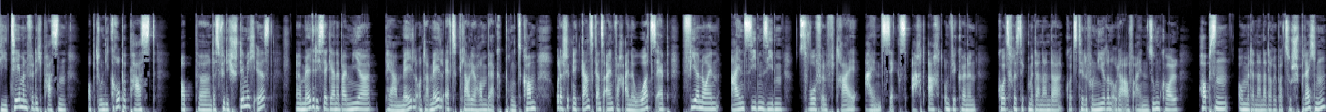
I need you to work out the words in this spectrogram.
die Themen für dich passen, ob du in die Gruppe passt, ob äh, das für dich stimmig ist. Äh, melde dich sehr gerne bei mir per Mail unter mail at claudiahomberg.com oder schick mir ganz, ganz einfach eine WhatsApp 49177 253 1688 und wir können kurzfristig miteinander kurz telefonieren oder auf einen Zoom-Call hopsen, um miteinander darüber zu sprechen.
